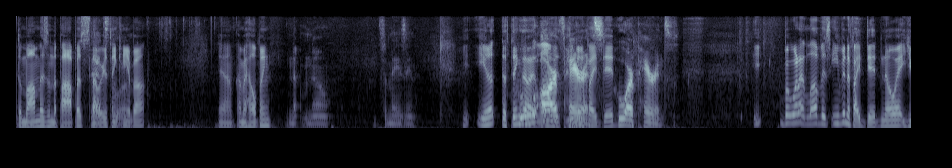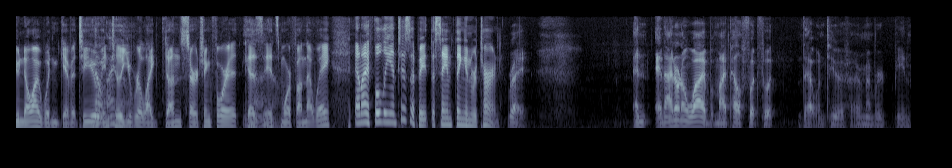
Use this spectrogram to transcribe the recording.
The Mamas and the Papas? Is that what you're the thinking one. about? Yeah. Am I helping? No, no, it's amazing. Y- You know, the thing Who that I love are is parents? even if I did. Who are parents? But what I love is even if I did know it, you know I wouldn't give it to you No, I until you know. were like done searching for it because Yeah, I it's know. more fun that way. And I fully anticipate the same thing in return. Right. And and I don't know why, but my pal Foot Foot, that one too. If I remember it being.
